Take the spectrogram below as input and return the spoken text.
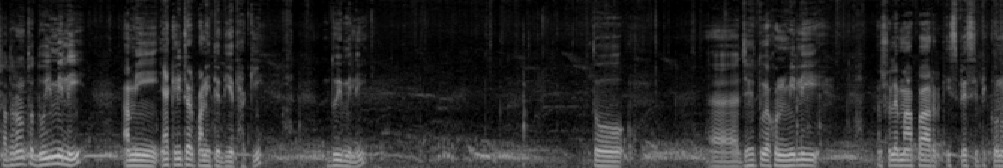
সাধারণত দুই মিলি আমি এক লিটার পানিতে দিয়ে থাকি, দুই মিলি। তো যেহেতু এখন মিলি আসলে মাপার স্পেসিফিক কোনো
